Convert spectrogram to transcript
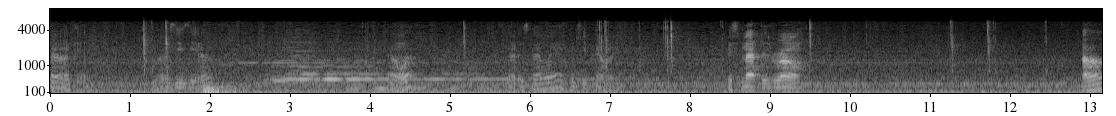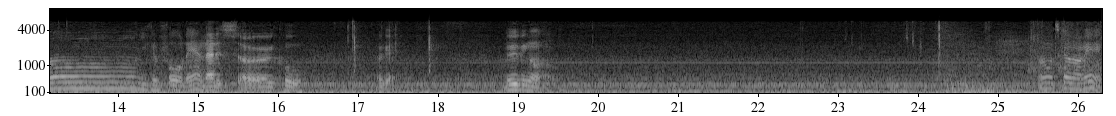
Oh, okay. That was easy enough. Oh, what? No, there's no way I can keep going. This map is wrong. Oh, you can fall down. That is so cool. Okay. Moving on. Oh, what's going on here?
